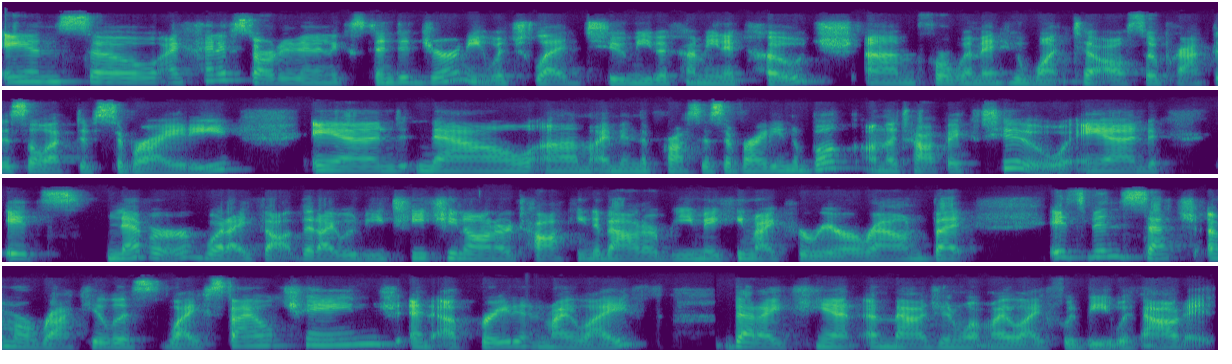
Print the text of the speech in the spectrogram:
And so I kind of started an extended journey, which led to me becoming a coach um, for women who want to also practice elective sobriety. And now um, I'm in the process of writing a book on the topic too. And it's never what I thought that I would be teaching on or talking about or be making my career around. But it's been such a miraculous lifestyle change and upgrade in my life that I can't imagine what my life would be without it.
